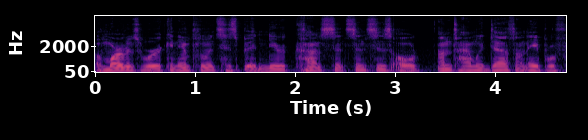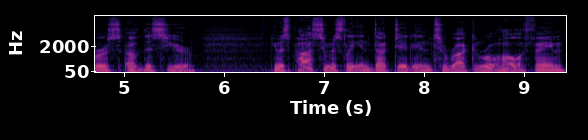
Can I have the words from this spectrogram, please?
of Marvin's work and influence has been near constant since his untimely death on April 1st of this year. He was posthumously inducted into Rock and Roll Hall of Fame.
